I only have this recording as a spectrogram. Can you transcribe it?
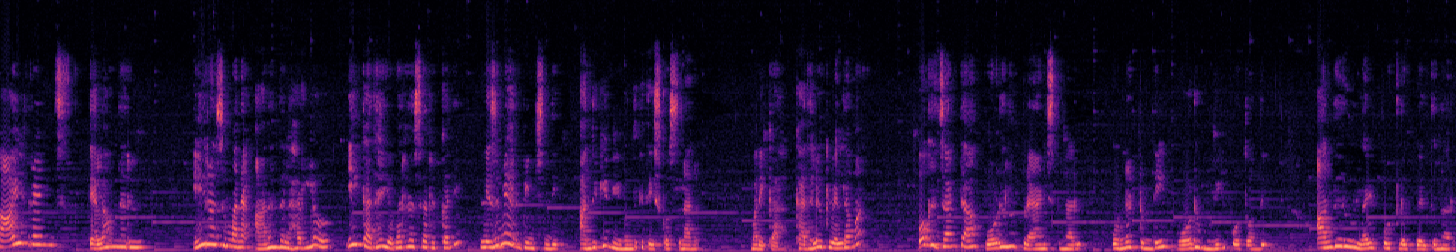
హాయ్ ఫ్రెండ్స్ ఎలా ఉన్నారు? ఈరోజు మన ఆనందలహర్లో ఈ కథ ఎవరు రాశారు కానీ నిజమే అనిపించింది. అందుకే మీ ముందుకు తీసుకొస్తున్నాను. మరిక కథలోకి వెళ్దామా? ఒక జంట ఓడలో ప్రయాణిస్తున్నారు. ఉన్నట్టుండి ఓడ మునిగిపోతోంది. అందరూ లైఫ్ బోట్లోకి వెళ్తున్నారు.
